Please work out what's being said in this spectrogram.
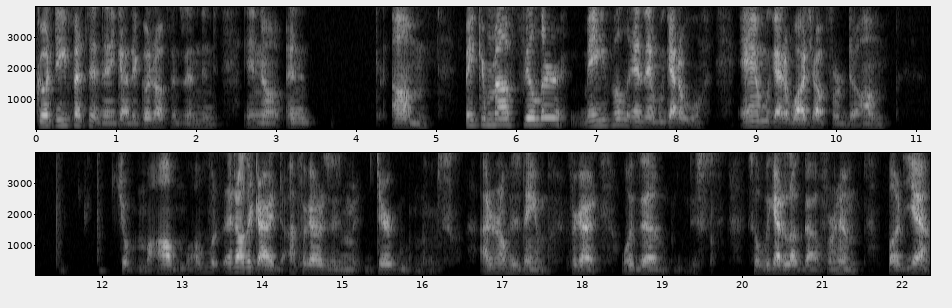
good defense and they got a good offense and, and you know and um Baker Mayfielder, Mayfield, and then we gotta and we gotta watch out for um um that other guy. I forgot his name. Derek. I don't know his name. Forgot what the. So we gotta look out for him. But yeah,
